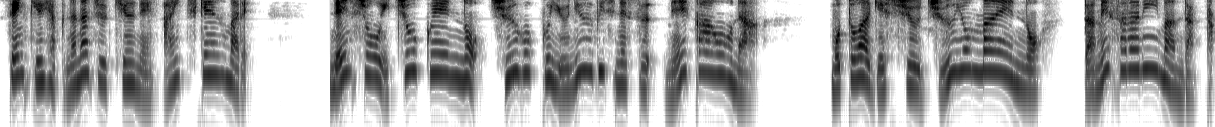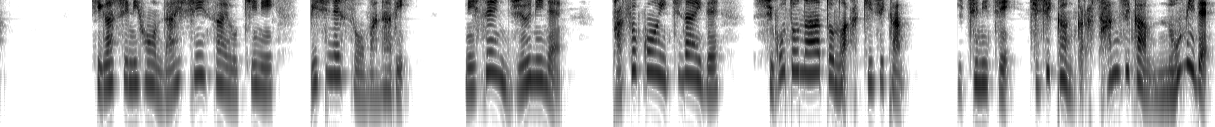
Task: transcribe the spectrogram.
1979年愛知県生まれ。年商1億円の中国輸入ビジネスメーカーオーナー。元は月収14万円のダメサラリーマンだった。東日本大震災を機にビジネスを学び、2012年パソコン1台で仕事の後の空き時間、1日1時間から3時間のみで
